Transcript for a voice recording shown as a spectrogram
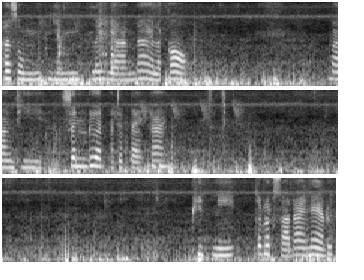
ผสมหยินและยางได้แล้วก็ บางทีเส้นเลือดอาจจะแตกได้ พิษนี้จะรักษาได้แน่หรือ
